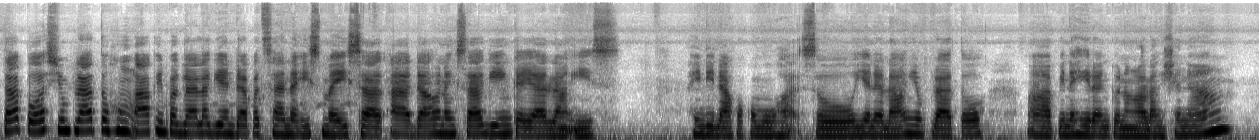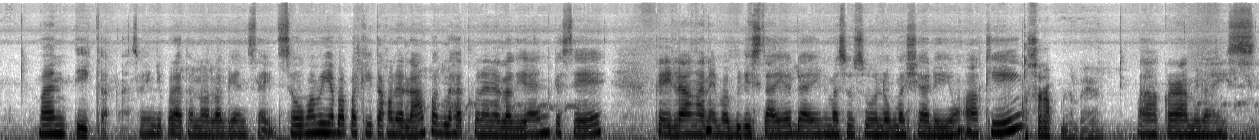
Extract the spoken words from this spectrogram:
Tapos, yung plato kung aking paglalagyan dapat sana is may sa, ah, dahon ng saging, kaya lang is hindi na ako kumuha. So, yan na lang yung plato. Ah, pinahiran ko na nga lang siya ng mantika. So, hindi pala ito nalagyan side. So, mamaya papakita ko na lang pag lahat ko na nalagyan kasi kailangan ay mabilis tayo dahil masusunog masyado yung aking Masarap na ba yan? uh, caramelize.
